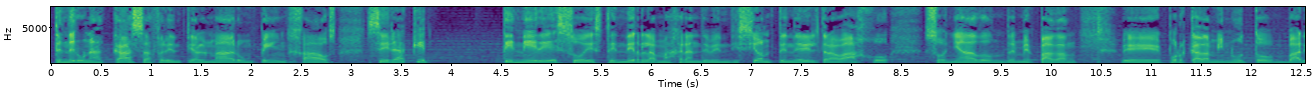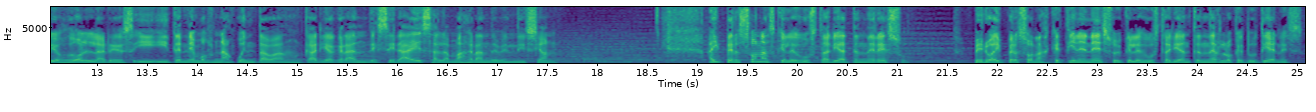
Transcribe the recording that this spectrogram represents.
Tener una casa frente al mar, un penthouse. ¿Será que tener eso es tener la más grande bendición, tener el trabajo soñado donde me pagan eh, por cada minuto varios dólares y, tenemos una cuenta bancaria grande, ¿será esa la más grande bendición? Hay personas que les gustaría tener eso, pero hay personas que tienen eso y que les gustaría tener lo que tú tienes.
